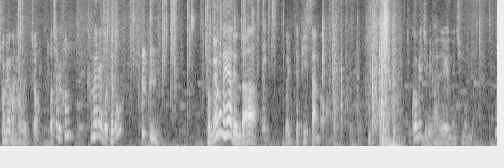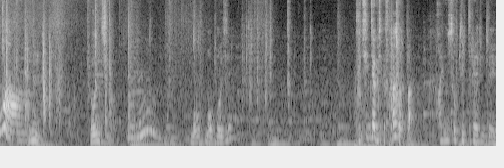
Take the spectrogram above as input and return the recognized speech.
조명을 하고 있죠. 어차피 컴, 카메라를 못해도 조명은 해야 된다. 네. 멀티 비싼 거. 두꺼비집이 달려있는 친구입니다. 우와. 음, 좋은 친구. 음. 뭐, 뭐, 뭐지? 부팅 장치가 사라졌다? 바이오스 업데이트를 했는데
